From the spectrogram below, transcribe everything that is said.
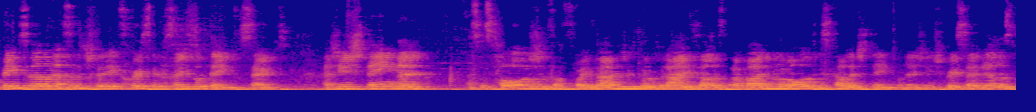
pensando nessas diferentes percepções do tempo, certo? A gente tem, né, essas rochas, as paisagens naturais, elas trabalham numa outra escala de tempo, né? A gente percebe elas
